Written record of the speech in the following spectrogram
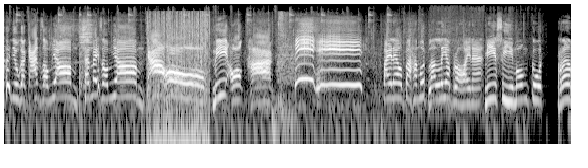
ขึ้นอยู่กับการสมยอม ฉันไม่สมยอมกาโฮมีออกหากฮิฮิไปแล้วบาฮามุดแล้วเรียบร้อยนะ มี4มงกุฎ เริ่ม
